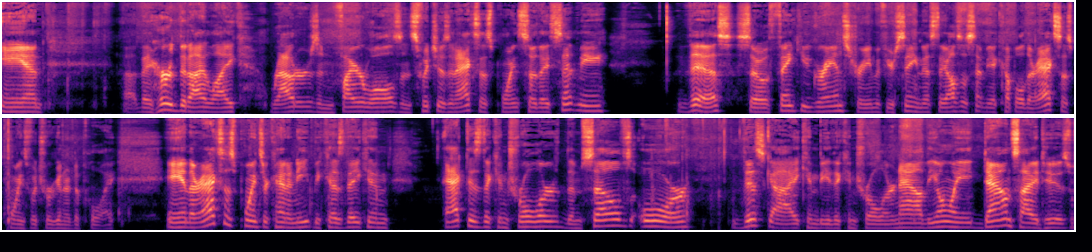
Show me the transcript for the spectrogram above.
And uh, they heard that I like routers and firewalls and switches and access points, so they sent me this. So thank you, Grandstream, if you're seeing this. They also sent me a couple of their access points, which we're going to deploy. And their access points are kind of neat because they can act as the controller themselves, or this guy can be the controller. Now, the only downside to is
